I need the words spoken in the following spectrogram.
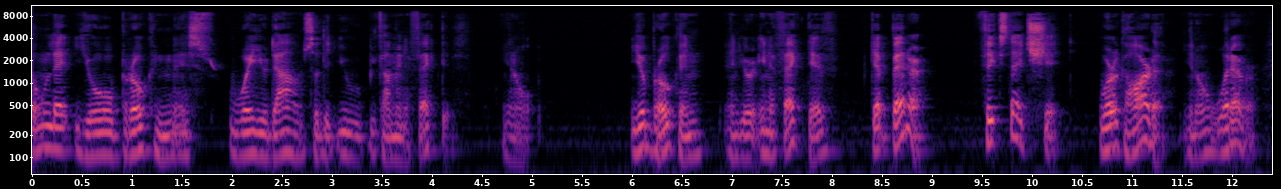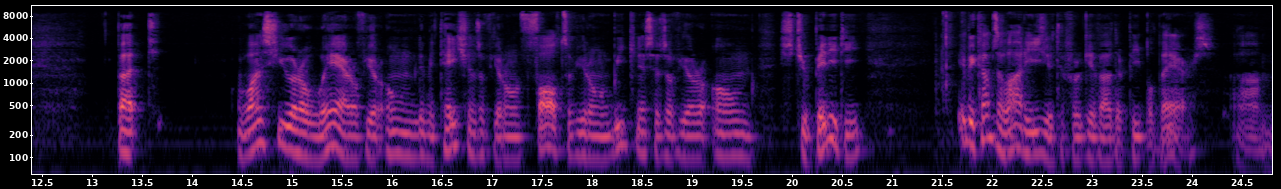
don't let your brokenness weigh you down so that you become ineffective. You know, you're broken and you're ineffective, get better. Fix that shit work harder, you know, whatever. But once you are aware of your own limitations, of your own faults, of your own weaknesses, of your own stupidity, it becomes a lot easier to forgive other people theirs. Um,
